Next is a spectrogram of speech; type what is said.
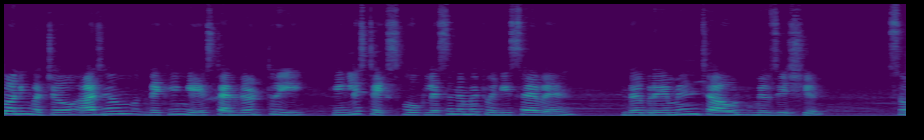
मॉर्निंग बच्चों। आज हम देखेंगे standard three English text book lesson number twenty seven the Bremen town musician so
